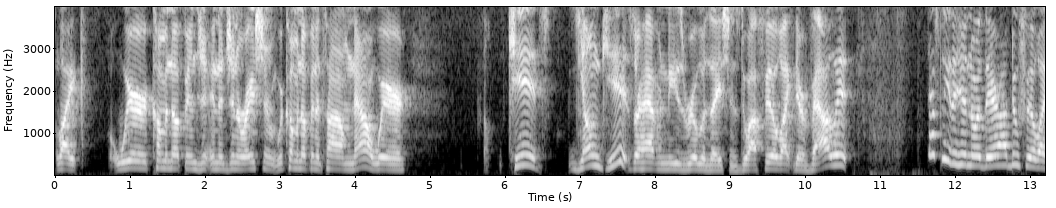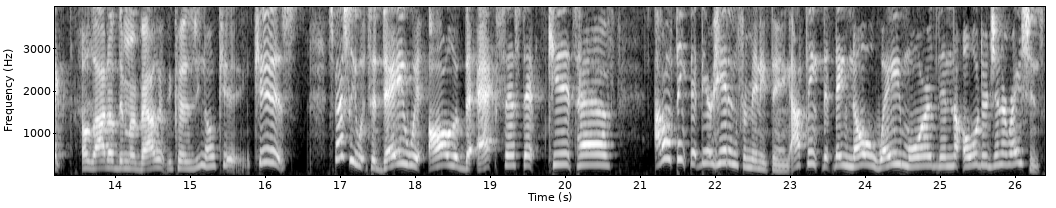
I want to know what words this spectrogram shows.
Like we're coming up in in a generation, we're coming up in a time now where kids, young kids are having these realizations. Do I feel like they're valid? That's neither here nor there. I do feel like a lot of them are valid because you know, kid, kids, especially with today, with all of the access that kids have, I don't think that they're hidden from anything. I think that they know way more than the older generations.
